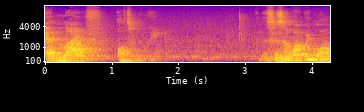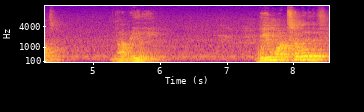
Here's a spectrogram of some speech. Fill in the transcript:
and life, ultimately. And this isn't what we want. Not really. We want to live.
